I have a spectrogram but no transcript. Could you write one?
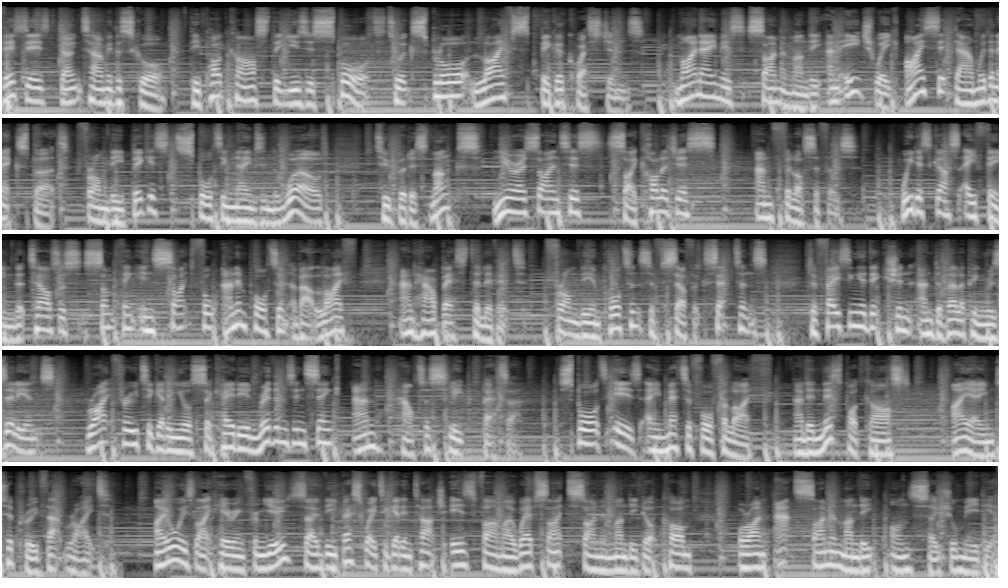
This is Don't Tell Me the Score, the podcast that uses sport to explore life's bigger questions. My name is Simon Mundy, and each week I sit down with an expert from the biggest sporting names in the world to Buddhist monks, neuroscientists, psychologists, and philosophers. We discuss a theme that tells us something insightful and important about life and how best to live it. From the importance of self acceptance to facing addiction and developing resilience, right through to getting your circadian rhythms in sync and how to sleep better. Sport is a metaphor for life, and in this podcast, I aim to prove that right. I always like hearing from you, so the best way to get in touch is via my website, simonmundy.com, or I'm at Simon Mundy on social media.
